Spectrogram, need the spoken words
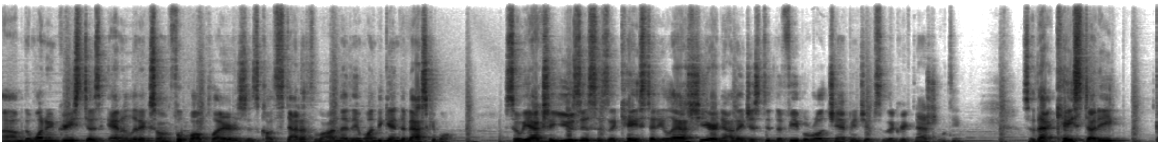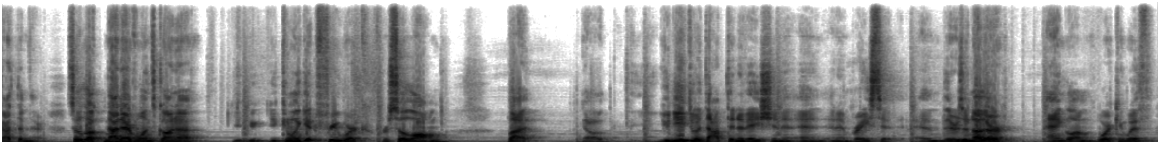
Um, the one in Greece does analytics on football players. It's called Stathlon, and they wanted to get into basketball. So we actually used this as a case study last year. Now they just did the FIBA World Championships of the Greek national team. So that case study got them there. So look, not everyone's gonna. You, you can only get free work for so long, but you know you need to adopt innovation and, and embrace it. And there's another angle I'm working with.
